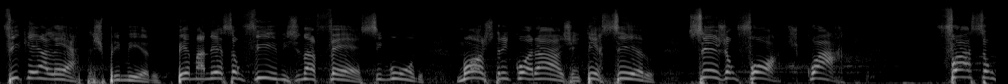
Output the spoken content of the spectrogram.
Fiquem alertas, primeiro. Permaneçam firmes na fé. Segundo, mostrem coragem. Terceiro, sejam fortes. Quarto, façam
